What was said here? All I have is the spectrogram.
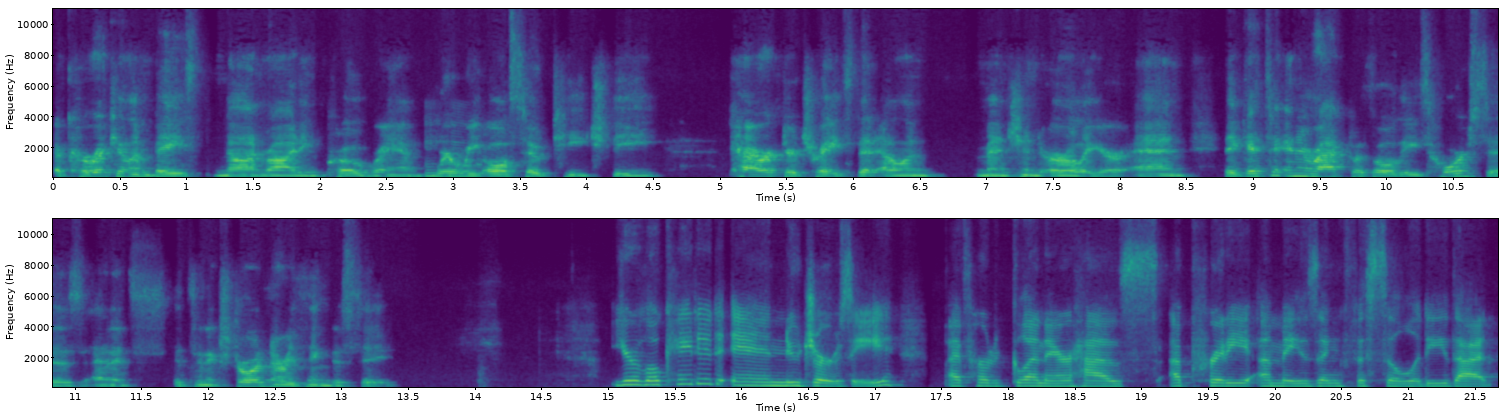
a curriculum-based non-riding program mm-hmm. where we also teach the character traits that Ellen mentioned earlier, and they get to interact with all these horses, and it's it's an extraordinary thing to see. You're located in New Jersey. I've heard Gleneayre has a pretty amazing facility that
